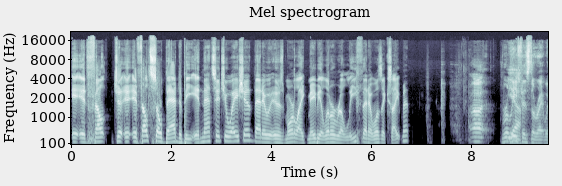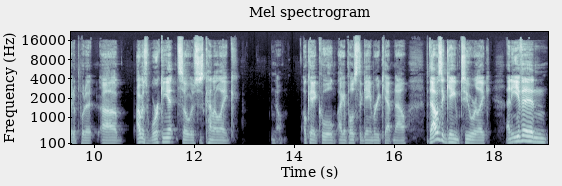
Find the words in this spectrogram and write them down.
it, it felt ju- it it felt so bad to be in that situation that it, it was more like maybe a little relief than it was excitement. Uh, relief Yeah. is the right way to put it. Uh, I was working it, so it was just kind of like, you know, okay, cool. I can post the game recap now. But that was a game too, where like, and even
